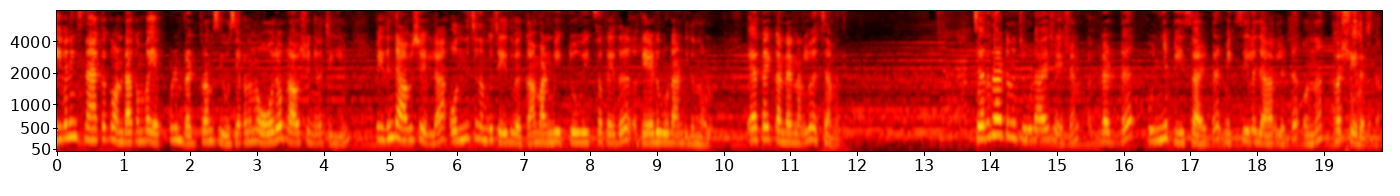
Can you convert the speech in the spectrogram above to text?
ഈവനിങ് സ്നാക്കൊക്കെ ഉണ്ടാക്കുമ്പോൾ എപ്പോഴും ബ്രെഡ് ക്രംസ് യൂസ് ചെയ്യും. അപ്പോൾ നമ്മൾ ഓരോ പ്രാവശ്യം ഇങ്ങനെ ചെയ്യും. അപ്പോൾ ഇതിന്റെ ആവശ്യമില്ല. ഒന്നിച്ച് നമുക്ക് ചെയ്തു വെക്കാം. വൺ വീക്ക് ടു വീക്സ് ഒക്കെ ഇത് കേടുകൂടാണ്ടിരുന്നോളൂ. എയർ ടൈറ്റ് കണ്ടെയ്നറിൽ വെച്ചാൽ മതി. ചെറുതായിട്ടൊന്ന് ചൂടായ ശേഷം ബ്രെഡ് കുഞ്ഞ് പീസായിട്ട് മിക്സിയിലെ ജാറിലിട്ട് ഒന്ന് ക്രഷ് ചെയ്തെടുക്കാം.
